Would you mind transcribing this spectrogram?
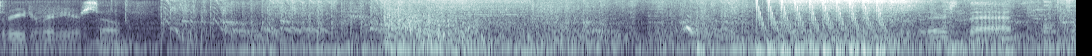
F3 to ready yourself. There's that.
